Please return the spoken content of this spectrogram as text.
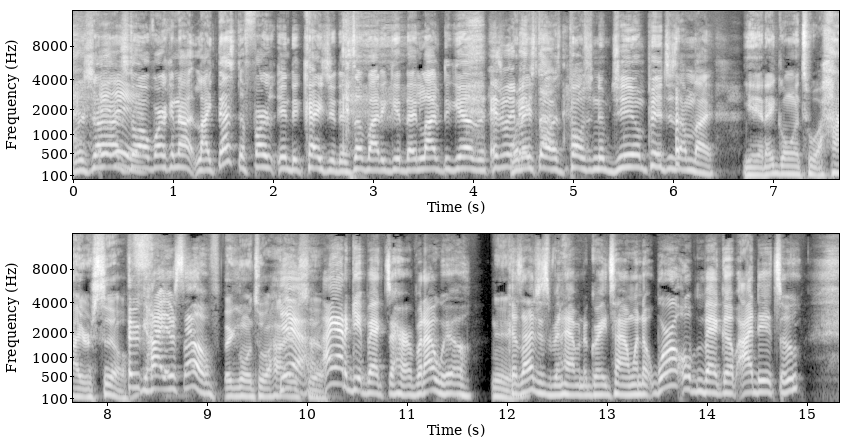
When Sean started working out, like that's the first indication that somebody get their life together. It's when when, they they start posting them gym pictures, I'm like, yeah, they going to a higher self. Hire yourself. They going to a higher self. Yeah, self. I got to get back to her, but I will Yeah. because I just been having a great time. When the world opened back up, I did too.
